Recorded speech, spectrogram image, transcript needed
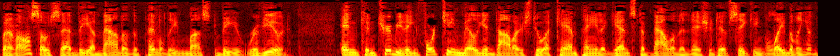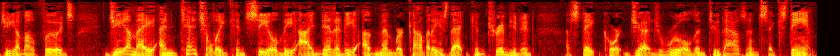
But it also said the amount of the penalty must be reviewed in contributing $14 million to a campaign against a ballot initiative seeking labeling of GMO foods, GMA intentionally concealed the identity of member companies that contributed, a state court judge ruled in 2016.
